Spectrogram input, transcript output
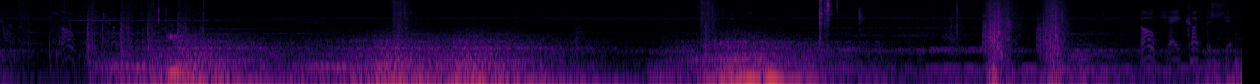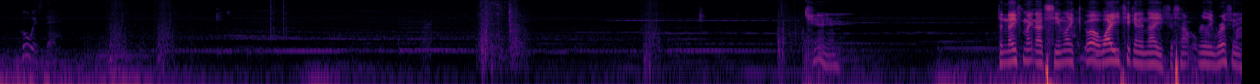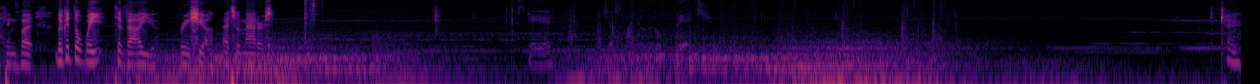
Knife might not seem like, well, why are you taking a knife? It's not really worth anything, but look at the weight to value ratio. That's what matters. Scared? Just like a little bitch. Okay.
